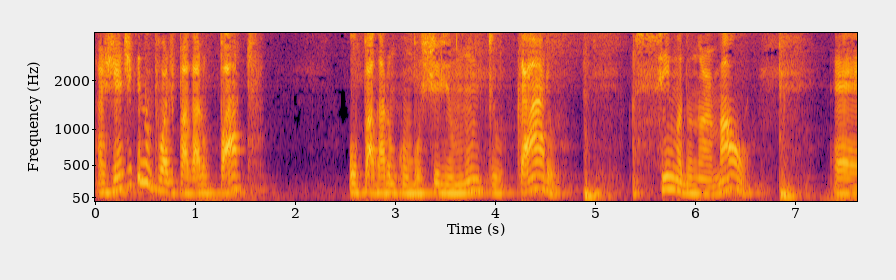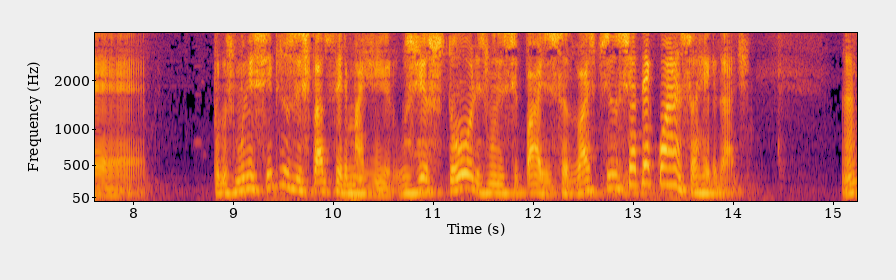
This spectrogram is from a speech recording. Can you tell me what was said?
A gente que não pode pagar o pato, ou pagar um combustível muito caro, acima do normal, é, para os municípios os estados terem mais dinheiro. Os gestores municipais e estaduais precisam se adequar a essa realidade. Né?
